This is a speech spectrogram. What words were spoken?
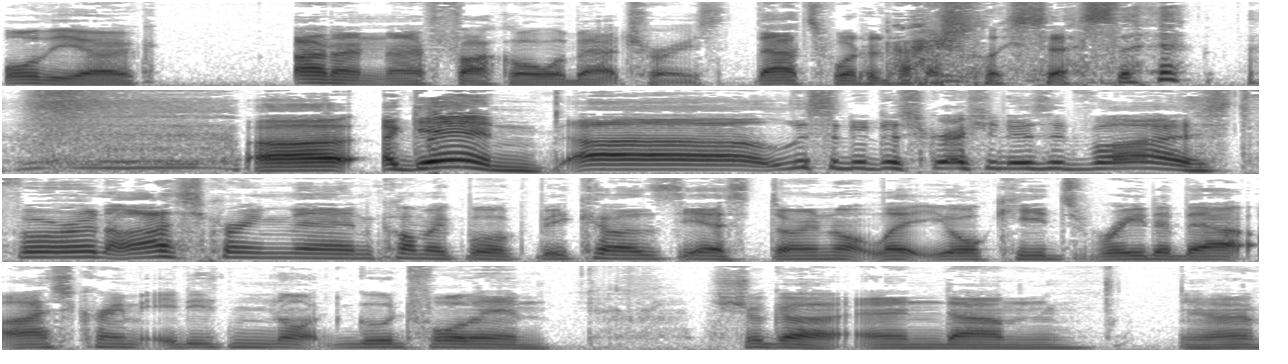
or the oak. I don't know fuck all about trees. That's what it actually says there. Uh, again, uh, listener discretion is advised for an Ice Cream Man comic book because, yes, do not let your kids read about ice cream. It is not good for them. Sugar and, um, you know,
